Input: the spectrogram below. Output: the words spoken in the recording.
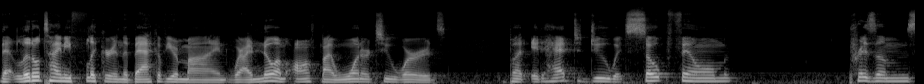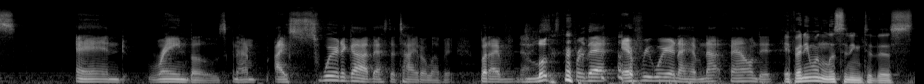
that little tiny flicker in the back of your mind where I know I'm off by one or two words but it had to do with soap film, prisms, and rainbows. And I'm I swear to God that's the title of it. But I've looked for that everywhere and I have not found it. If anyone listening to this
